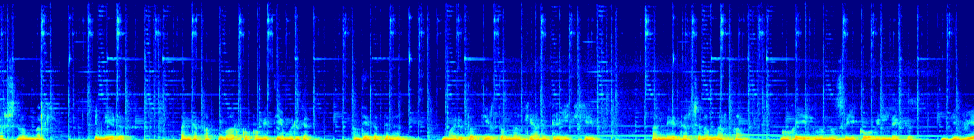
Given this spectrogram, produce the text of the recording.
ദർശനം നൽകി. പിന്നീട് തന്റെ പത്നിമാർക്കൊപ്പം എത്തിയ മുരുകൻ അദ്ദേഹത്തിന് മരുതീർത്ഥം നൽകി അനുഗ്രഹിക്കുകയും തന്നെ ദർശനം നടത്താൻ ഗുഹയിൽ നിന്ന് ശ്രീകോവിലിലേക്ക് ദിവ്യ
